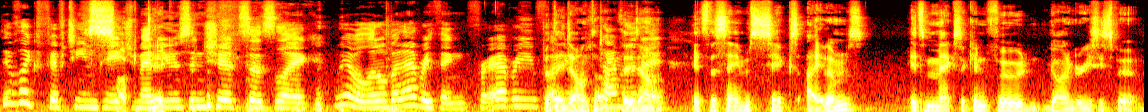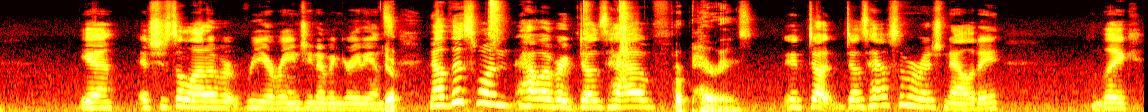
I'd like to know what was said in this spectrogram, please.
they have like 15 Suck page dick. menus and shit, so it's like we have a little bit of everything for every. But they don't though. They the don't. Day. It's the same six items. It's Mexican food gone greasy spoon. Yeah, it's just a lot of rearranging of ingredients. Yep. Now this one, however, does have Or pairings. it do- does have some originality. Like,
